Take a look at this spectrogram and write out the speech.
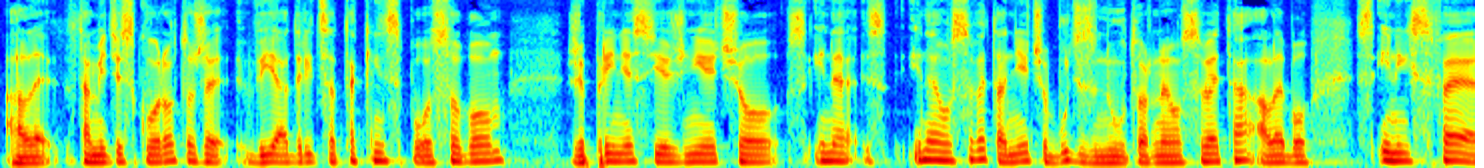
Ale tam ide skôr o to, že vyjadriť sa takým spôsobom, že prinesieš niečo z, iné, z iného sveta, niečo buď z vnútorného sveta, alebo z iných sfér.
